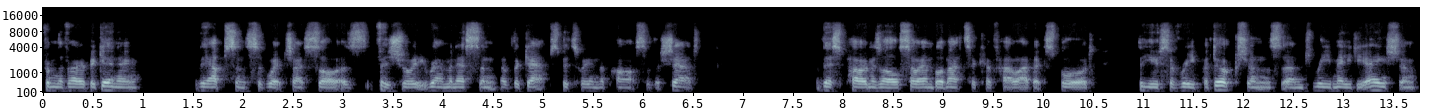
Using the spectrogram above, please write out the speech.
from the very beginning, the absence of which I saw as visually reminiscent of the gaps between the parts of the shed. This poem is also emblematic of how I've explored the use of reproductions and remediation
